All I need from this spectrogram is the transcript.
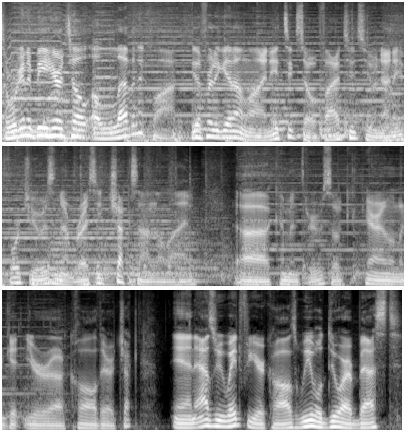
So we're going to be here till 11 o'clock. Feel free to get online. 860-522-9842 is the number. I see Chuck's on the line uh, coming through. So Carolyn will get your uh, call there, Chuck. And as we wait for your calls, we will do our best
